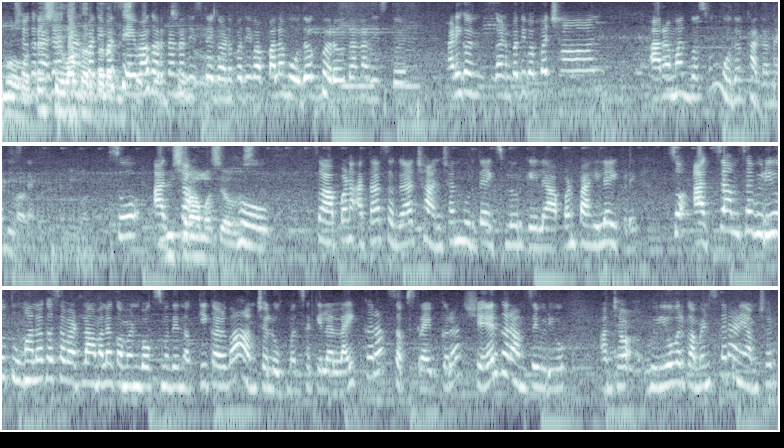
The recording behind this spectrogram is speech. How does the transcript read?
मूषक ते राजा सेवा गणपती करताना बाप्पा सेवा दिसतोय करताना त्यांच्या. दिसतोय गणपती बाप्पाला मोदक भरवताना दिसतोय. आणि गण- गणपती बाप्पा छान आरामात बसून मोदक खाताना दिसत आहे सो आजच्या विश्राम असे अवस्थेत. हो. सो आपण आता सगळ्या छान छान मूर्त्या एक्सप्लोर केल्या आपण पाहिल्या इकडे. सो आजचा आमचा व्हिडिओ तुम्हाला कसा वाटला आम्हाला कमेंट बॉक्समध्ये नक्की कळवा. आमच्या लोकमत सखेला लाईक करा सबस्क्राईब करा शेअर करा आमचे व्हिडिओ आमच्या व्हिडिओवर कमेंट्स करा आणि आमच्यावर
